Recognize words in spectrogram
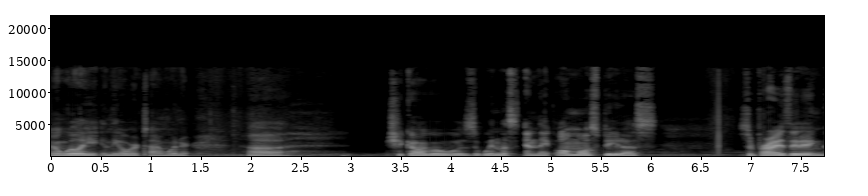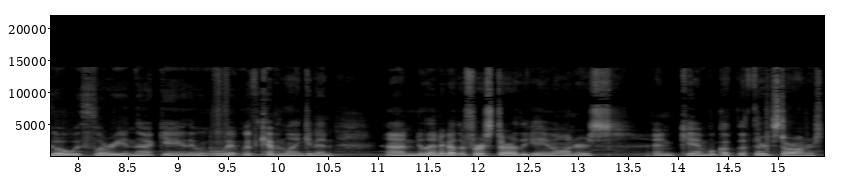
and Willie in the overtime winner. Uh, Chicago was winless and they almost beat us. Surprised they didn't go with Fleury in that game. They went, with Kevin Lankinen. Uh, Nylander got the first star of the game honors, and Campbell got the third star honors.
